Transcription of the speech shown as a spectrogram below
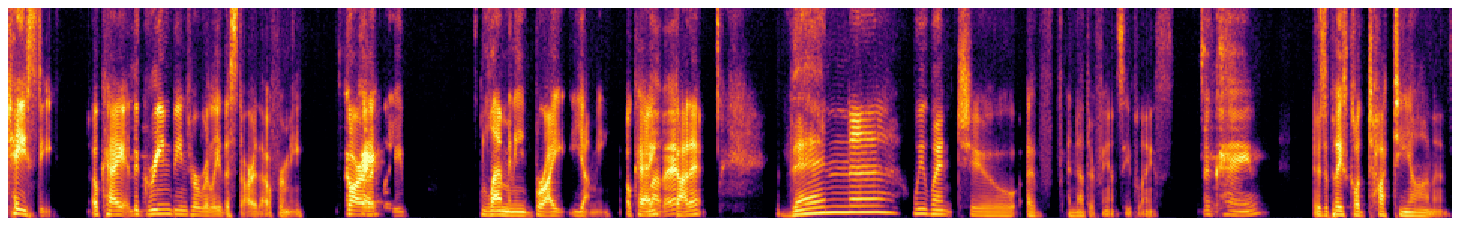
tasty. Okay. The green beans were really the star though for me. Okay. Lemony, bright, yummy. Okay. Love it. Got it. Then uh, we went to a, another fancy place. Okay. There's a place called Tatiana's.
